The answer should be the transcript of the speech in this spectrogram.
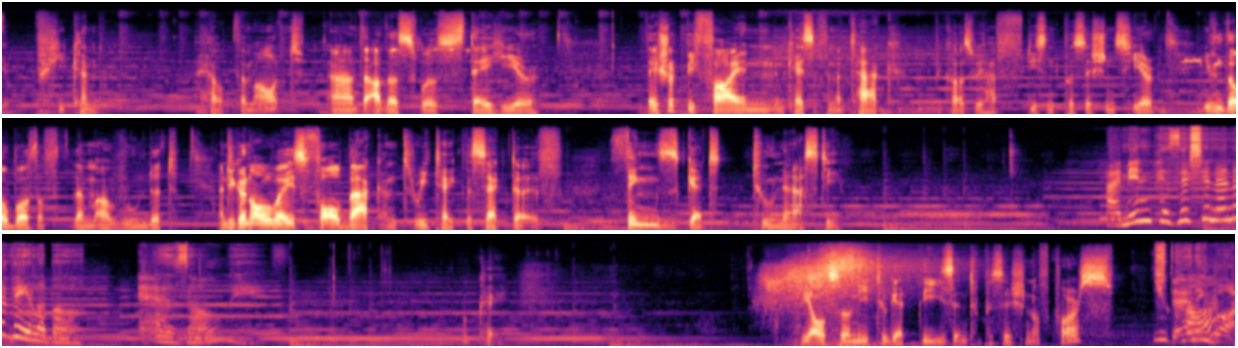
Yep, he can help them out, and the others will stay here. They should be fine in case of an attack, because we have decent positions here, even though both of them are wounded. And you can always fall back and retake the sector if things get too nasty. I'm in position and available, as always. Okay. We also need to get these into position, of course, You Standing call?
